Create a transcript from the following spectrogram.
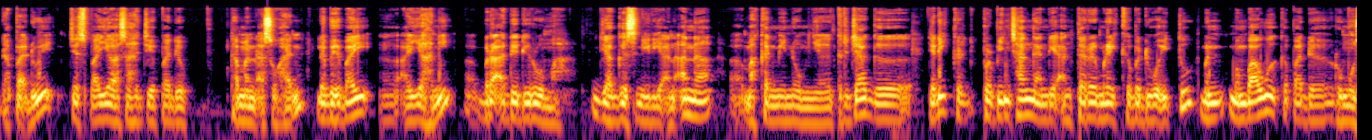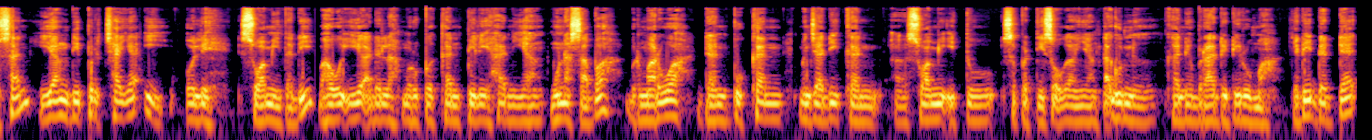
dapat duit, just bayar sahaja pada taman asuhan lebih baik uh, ayah ni uh, berada di rumah jaga sendiri anak-anak, uh, makan minumnya terjaga. Jadi perbincangan di antara mereka berdua itu membawa kepada rumusan yang dipercayai oleh suami tadi bahawa ia adalah merupakan pilihan yang munasabah, bermaruah dan bukan menjadikan uh, suami itu seperti seorang yang tak guna kerana berada di rumah. Jadi the dad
